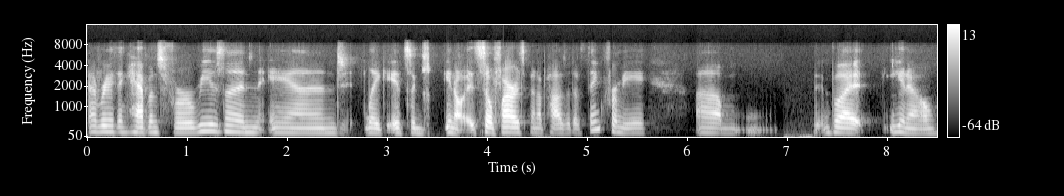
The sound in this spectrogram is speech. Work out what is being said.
everything happens for a reason and like it's a you know it's so far it's been a positive thing for me um but you know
